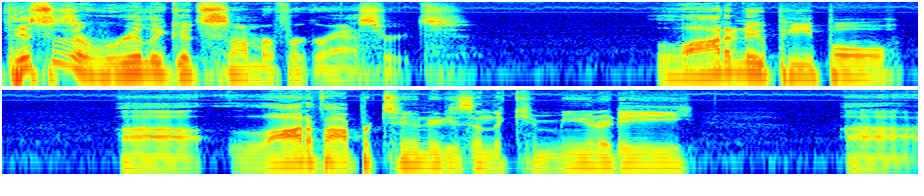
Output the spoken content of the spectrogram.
this was a really good summer for grassroots. A lot of new people, a uh, lot of opportunities in the community. Uh,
